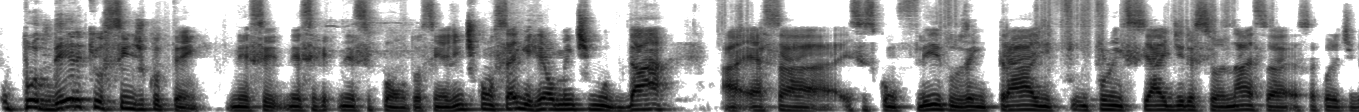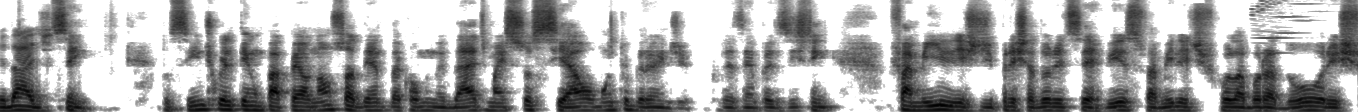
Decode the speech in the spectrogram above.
o poder que o síndico tem nesse, nesse, nesse ponto? Assim, a gente consegue realmente mudar a, essa, esses conflitos, entrar, influenciar e direcionar essa, essa coletividade? Sim. O síndico ele tem um papel não só dentro da comunidade, mas social muito grande. Por exemplo, existem famílias de prestadores de serviços, famílias de colaboradores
